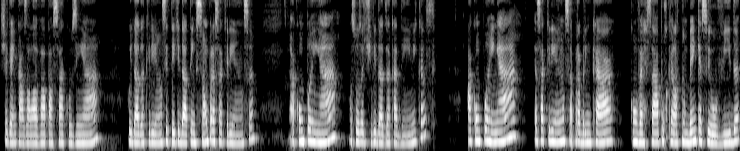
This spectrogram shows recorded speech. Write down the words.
chegar em casa, lavar, passar, cozinhar, cuidar da criança e ter que dar atenção para essa criança, acompanhar as suas atividades acadêmicas, acompanhar essa criança para brincar, conversar, porque ela também quer ser ouvida,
